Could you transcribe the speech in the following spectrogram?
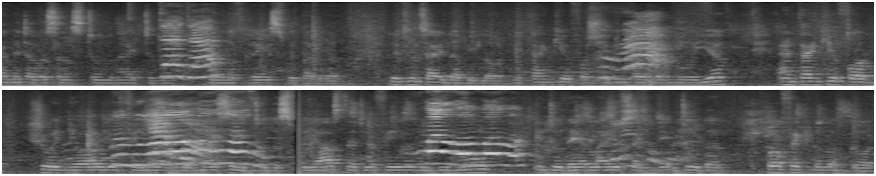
Commit ourselves tonight to the throne of grace with our little child Abby, Lord. We thank you for giving her one more year. And thank you for showing you all your favor and your mercy into this. We ask that your favor will be more into their lives and into the perfect will of God.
